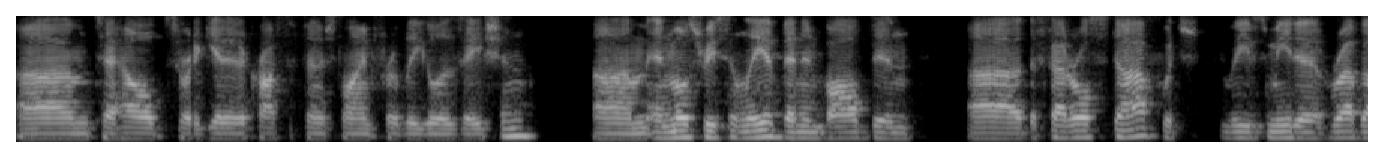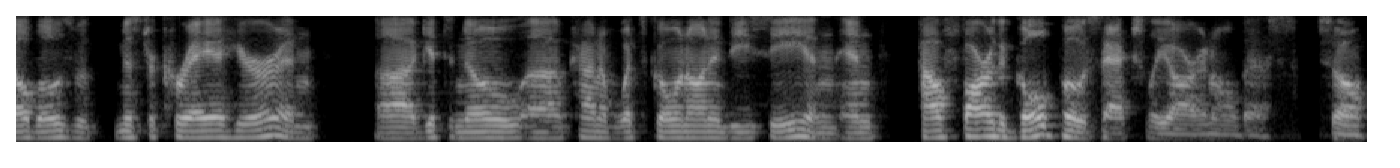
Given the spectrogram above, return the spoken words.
um, to help sort of get it across the finish line for legalization. Um, and most recently, I've been involved in uh, the federal stuff, which leaves me to rub elbows with Mr. Correia here and uh, get to know uh, kind of what's going on in DC and and how far the goalposts actually are in all this. So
